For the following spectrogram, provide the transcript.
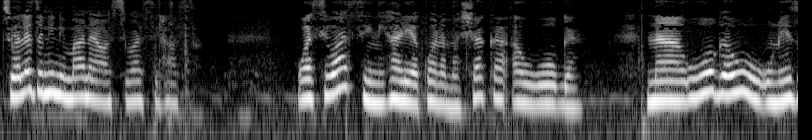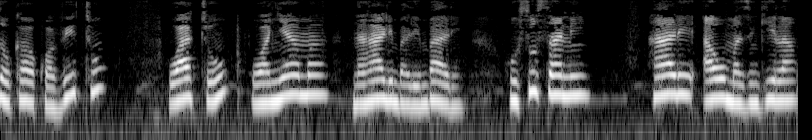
tueleze nini maana ya wasiwasi hasa? Wasiwasi ni hali ya kuwa na mashaka au uoga na uoga huu unaweza ukawa kwa vitu, watu, wanyama na hali mbalimbali, hususani hali au mazingira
